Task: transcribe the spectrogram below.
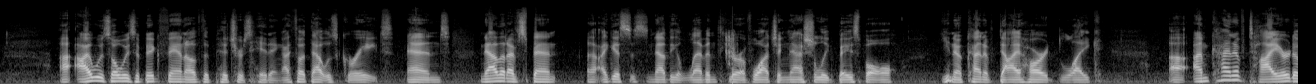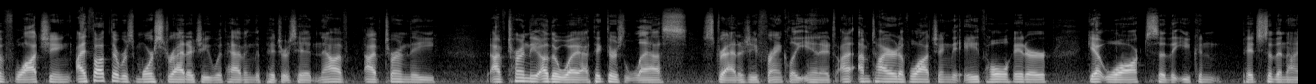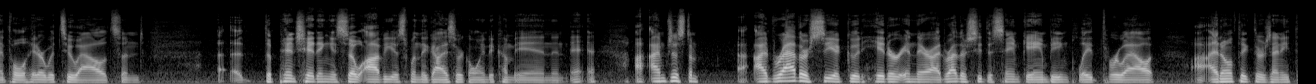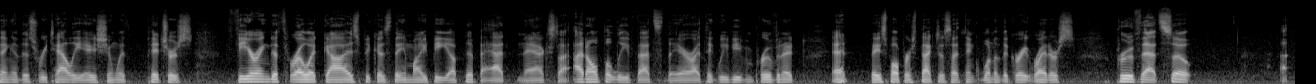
I was always a big fan of the pitchers hitting. I thought that was great. And now that I've spent, uh, I guess this is now the 11th year of watching National League Baseball, you know, kind of diehard like. Uh, I'm kind of tired of watching. I thought there was more strategy with having the pitchers hit. Now I've I've turned the I've turned the other way. I think there's less strategy, frankly, in it. I, I'm tired of watching the eighth hole hitter get walked so that you can pitch to the ninth hole hitter with two outs and uh, the pinch hitting is so obvious when the guys are going to come in and, and I, am just I'm, I'd rather see a good hitter in there. I'd rather see the same game being played throughout. I don't think there's anything of this retaliation with pitchers fearing to throw at guys because they might be up to bat next. I, don't believe that's there. I think we've even proven it at Baseball Prospectus. I think one of the great writers proved that. So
